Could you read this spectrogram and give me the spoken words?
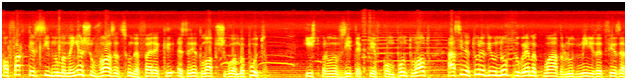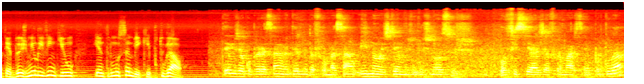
ao facto de ter sido numa manhã chuvosa de segunda-feira que Azeredo Lopes chegou a Maputo. Isto para uma visita que teve como ponto alto a assinatura de um novo programa quadro no domínio da defesa até 2021 entre Moçambique e Portugal. Temos a cooperação em termos da formação e nós temos os nossos oficiais a formar-se em Portugal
